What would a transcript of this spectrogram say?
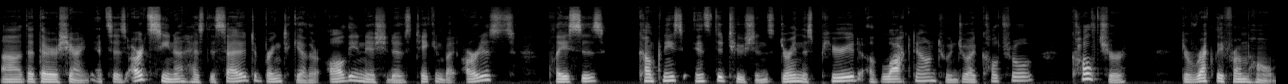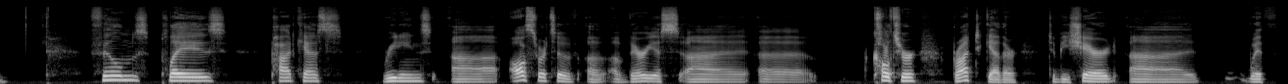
uh, that they're sharing. It says ARTCENA has decided to bring together all the initiatives taken by artists, places, companies, institutions during this period of lockdown to enjoy cultural culture directly from home. Films, plays, podcasts, readings, uh, all sorts of, of, of various uh, uh, culture brought together to be shared uh, with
